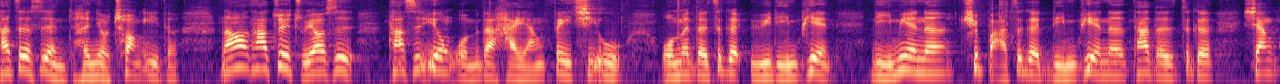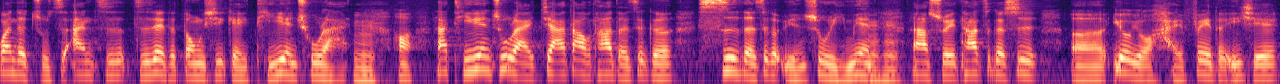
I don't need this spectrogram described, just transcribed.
它这个是很很有创意的。然后它最主要是它是用我们的海洋废弃物，我们的这个鱼鳞片里面呢，去把这个鳞片呢，它的这个相关的组织胺之之类的东西给提炼出来。嗯，好，那提炼出来加到它的这个丝的这个元素里面，那所以它这个是呃又有海废的一些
